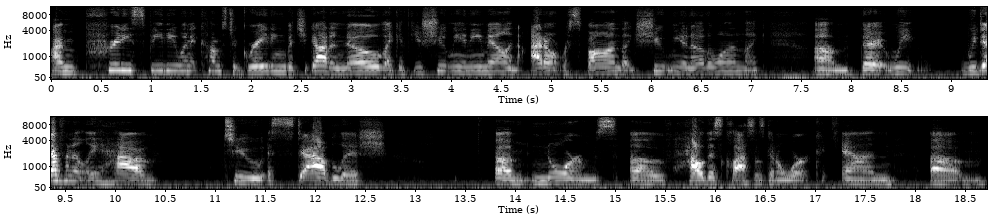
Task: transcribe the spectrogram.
I'm pretty speedy when it comes to grading, but you got to know, like, if you shoot me an email and I don't respond, like, shoot me another one. Like, um, there, we, we definitely have to establish um, norms of how this class is going to work. And um,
